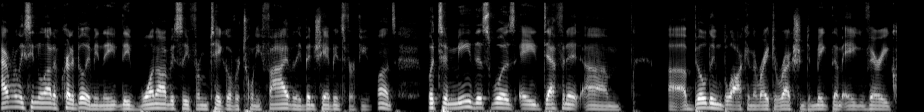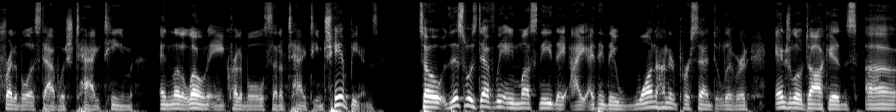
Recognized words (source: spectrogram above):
haven't really seen a lot of credibility. I mean they, they've won obviously from takeover 25 and they've been champions for a few months. But to me this was a definite um, a building block in the right direction to make them a very credible established tag team and let alone a credible set of tag team champions so this was definitely a must need. They, I, I think they 100% delivered. Angelo Dawkins uh,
